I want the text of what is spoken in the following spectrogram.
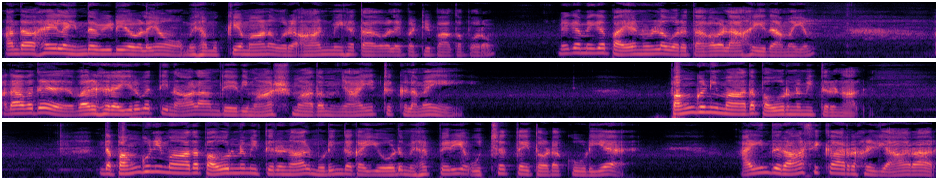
அந்த வகையில் இந்த வீடியோவிலையும் மிக முக்கியமான ஒரு ஆன்மீக தகவலை பற்றி பார்க்க போகிறோம் மிக மிக பயனுள்ள ஒரு தகவலாக இது அமையும். அதாவது வருகிற இருபத்தி நாலாம் தேதி மார்ச் மாதம் ஞாயிற்றுக்கிழமை பங்குனி மாத பௌர்ணமி திருநாள். இந்த பங்குனி மாத பௌர்ணமி திருநாள் முடிந்த கையோடு மிகப்பெரிய உச்சத்தை தொடக்கூடிய ஐந்து ராசிக்காரர்கள் யாரார்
